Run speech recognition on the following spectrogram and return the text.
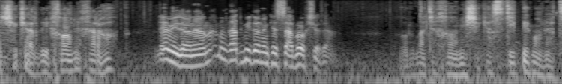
میدانی چه کردی خانه خراب؟ نمی‌دانم. من انقدر می‌دانم که سبک شدم. حرمت خانه شکستی بماند.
